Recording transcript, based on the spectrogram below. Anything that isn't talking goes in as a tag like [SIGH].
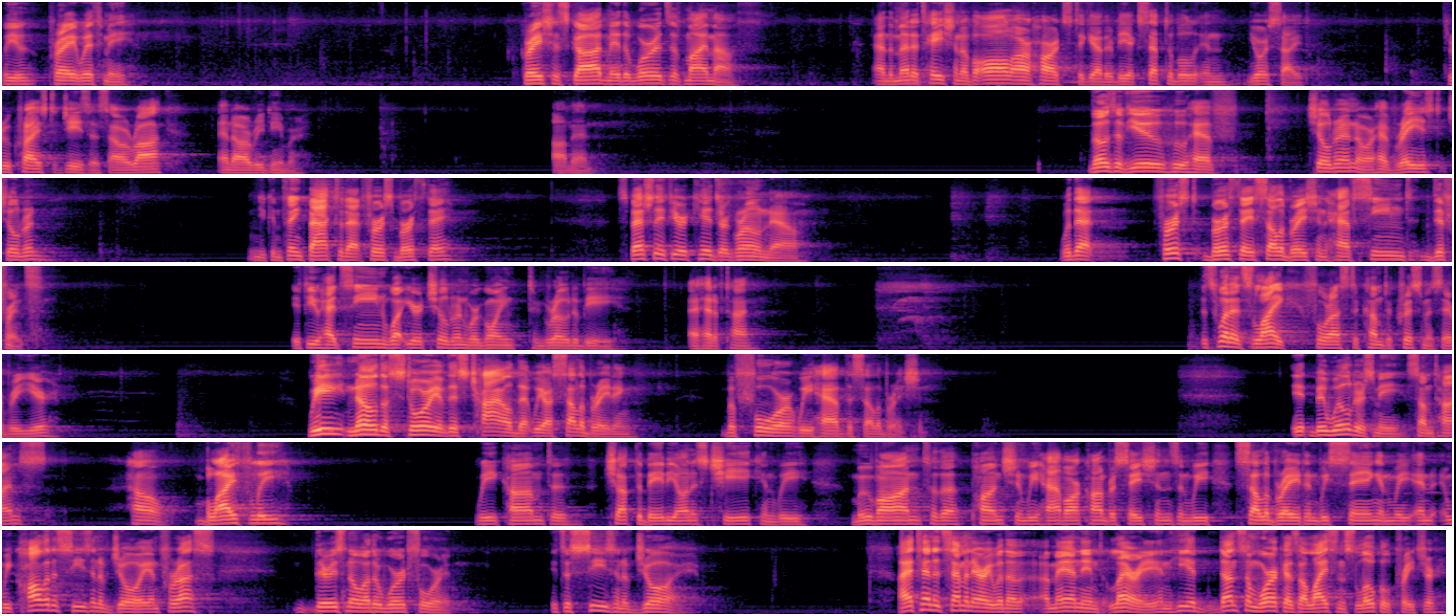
Will you pray with me? Gracious God, may the words of my mouth and the meditation of all our hearts together be acceptable in your sight through Christ Jesus, our rock and our Redeemer. Amen. Those of you who have children or have raised children, you can think back to that first birthday, especially if your kids are grown now. Would that first birthday celebration have seemed different if you had seen what your children were going to grow to be ahead of time? It's what it's like for us to come to Christmas every year. We know the story of this child that we are celebrating before we have the celebration. It bewilders me sometimes how blithely we come to chuck the baby on his cheek and we move on to the punch and we have our conversations and we celebrate and we sing and we, and, and we call it a season of joy. And for us, there is no other word for it. It's a season of joy. I attended seminary with a, a man named Larry, and he had done some work as a licensed local preacher.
